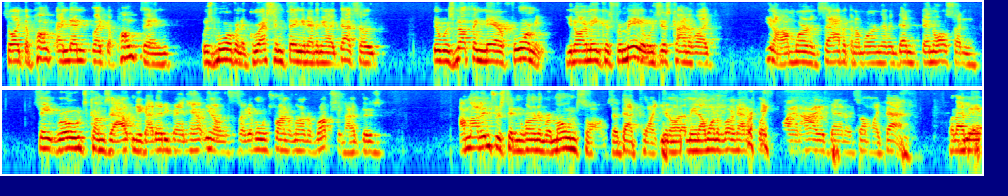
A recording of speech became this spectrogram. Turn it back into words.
So like the punk, and then like the punk thing was more of an aggression thing and everything like that. So there was nothing there for me. You know what I mean? Because for me, it was just kind of like you know, I'm learning Sabbath and I'm learning them, and then then all of a sudden St. Rhoads comes out and you got Eddie Van Halen. You know, it's just like everyone's trying to learn Eruption. I, there's, I'm not interested in learning Ramon songs at that point. You know what I mean? I want to learn how to play Flying High again or something like that. But I mean,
